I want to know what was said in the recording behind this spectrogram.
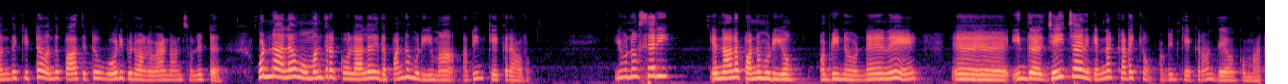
வந்து கிட்ட வந்து பார்த்துட்டு ஓடி போயிடுவாங்க வேண்டான்னு சொல்லிட்டு. உன்னால உன் மந்திரக்கோளால் இதை பண்ண முடியுமா? அப்படின்னு கேட்குறா இவனும் சரி என்னால் பண்ண முடியும் அப்படின்ன உடனே இந்த ஜெயிச்சா எனக்கு என்ன கிடைக்கும் அப்படின்னு கேட்குறான் தேவகுமார்.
